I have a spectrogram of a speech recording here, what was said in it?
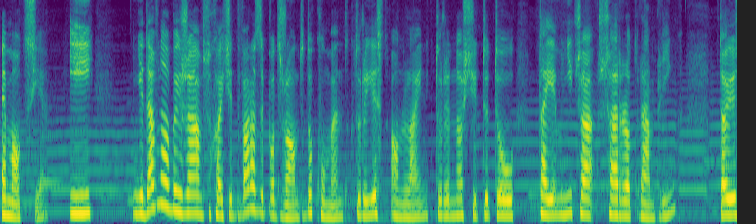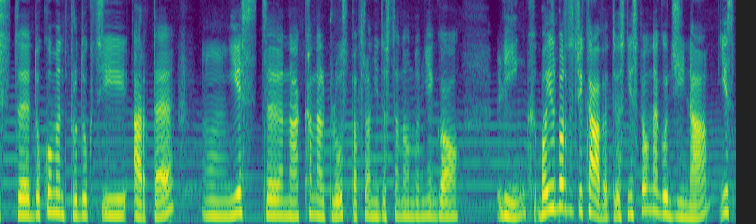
emocje. I niedawno obejrzałam, słuchajcie, dwa razy pod rząd dokument, który jest online, który nosi tytuł Tajemnicza Charlotte Rampling. To jest e, dokument produkcji Arte. Mm, jest e, na Kanal Plus, patroni dostaną do niego link, bo jest bardzo ciekawy. To jest niespełna godzina. Jest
